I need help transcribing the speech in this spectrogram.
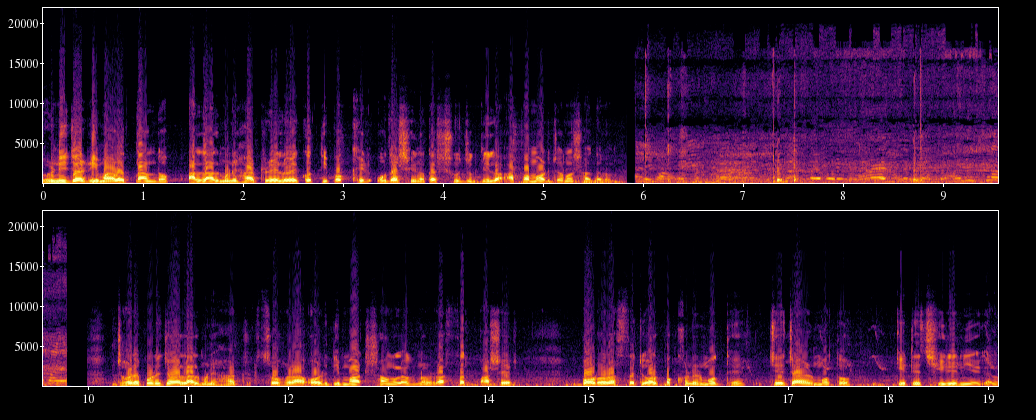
ঘূর্ণিঝড় রিমালের তাণ্ডব আর লালমনিরহাট রেলওয়ে কর্তৃপক্ষের উদাসীনতার সুযোগ নিল আপামর জনসাধারণ। ঝরে পড়ে যাওয়া লালমনিরহাট, সোহরা, অর্দি মাঠ সংলগ্ন রাস্তার পাশের বড় রাস্তাটি অল্পক্ষণের মধ্যে যে যার মতো কেটে ছিঁড়ে নিয়ে গেল।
